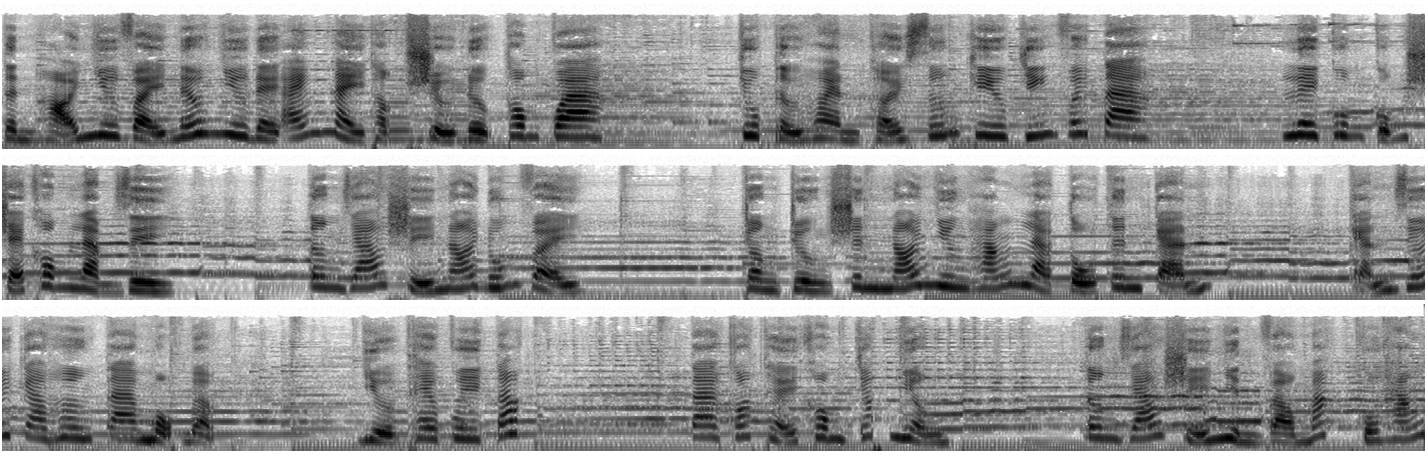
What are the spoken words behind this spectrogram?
tình hỏi như vậy nếu như đề án này thật sự được thông qua. Chu Tự Hoàn khởi xướng khiêu chiến với ta. Lê Cung cũng sẽ không làm gì. Tân giáo sĩ nói đúng vậy. Trần Trường Sinh nói nhưng hắn là tụ tinh cảnh. Cảnh giới cao hơn ta một bậc. Dựa theo quy tắc, Ta có thể không chấp nhận. Tân giáo sĩ nhìn vào mắt của hắn,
